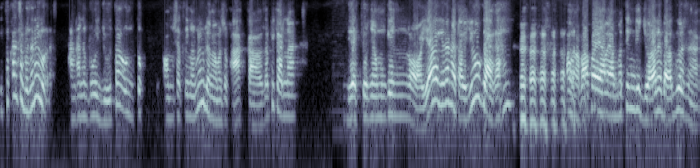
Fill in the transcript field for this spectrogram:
itu kan sebenarnya angka 60 juta untuk omset 5 miliar udah nggak masuk akal tapi karena direkturnya mungkin royal kita nggak tahu juga kan oh nggak apa-apa ya yang penting dia jualannya bagus nah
